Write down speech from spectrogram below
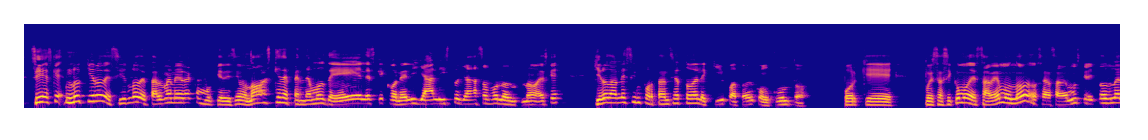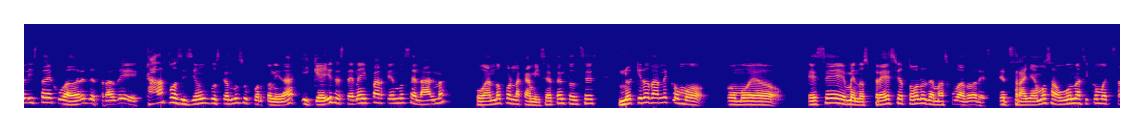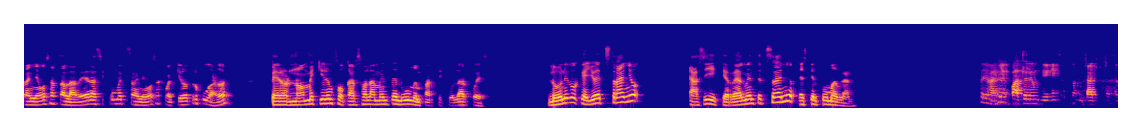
Sí, es que no quiero decirlo de tal manera como que decimos, no, es que dependemos de él, es que con él y ya listo, ya somos los... No, es que quiero darles importancia a todo el equipo, a todo el conjunto, porque pues así como de sabemos, ¿no? O sea, sabemos que hay toda una lista de jugadores detrás de cada posición buscando su oportunidad y que ellos estén ahí partiéndose el alma, jugando por la camiseta, entonces no quiero darle como, como eh, ese menosprecio a todos los demás jugadores. Extrañamos a uno, así como extrañamos a Talavera, así como extrañamos a cualquier otro jugador, pero no me quiero enfocar solamente en uno en particular, pues. Lo único que yo extraño, así que realmente extraño, es que el Pumas gane. Alguien pásele un Kleenex a este muchacho que se.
